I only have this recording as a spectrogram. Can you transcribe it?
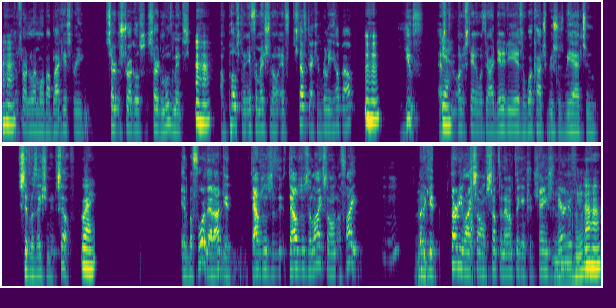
Uh-huh. I'm starting to learn more about Black history, certain struggles, certain movements. Uh-huh. I'm posting informational inf- stuff that can really help out Mm-hmm. youth as Yeah. to understanding what their identity is and what contributions we had to civilization itself. Right. And before that, I'd get thousands of thousands of likes on a fight, Mhm. but to Mm. get 30 likes on something that I'm thinking could change the narrative, Mhm. Uh-huh.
